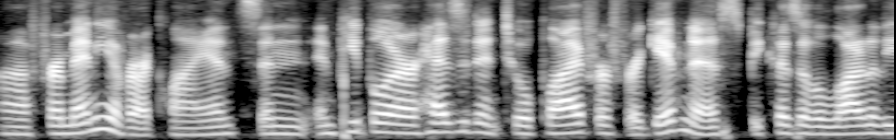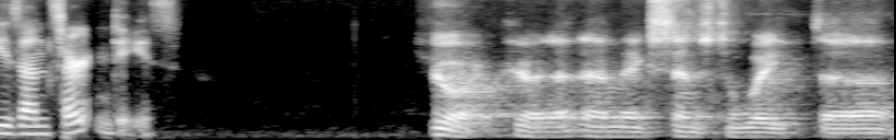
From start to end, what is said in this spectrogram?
uh, for many of our clients and and people are hesitant to apply for forgiveness because of a lot of these uncertainties. Sure sure. That, that makes sense to wait uh,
